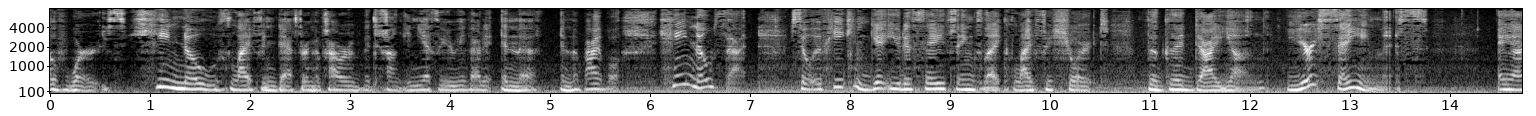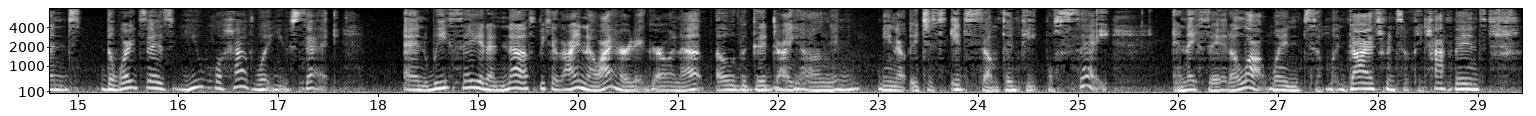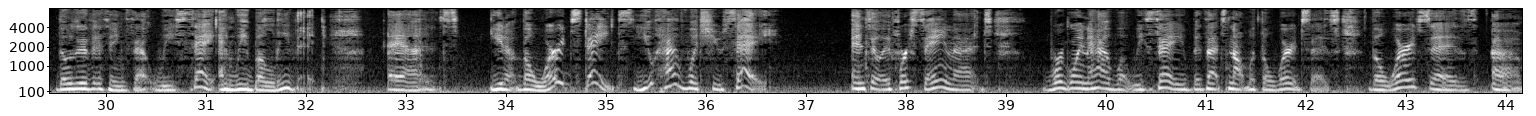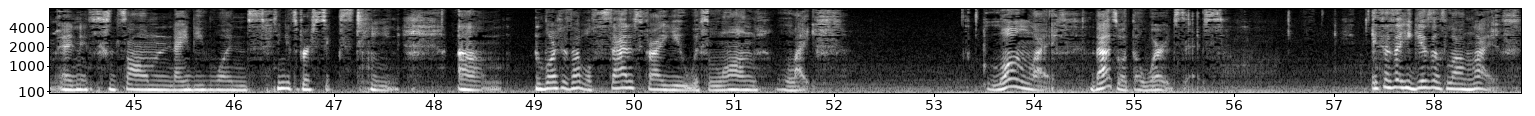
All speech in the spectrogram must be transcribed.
of words. He knows life and death are in the power of the tongue. And yes, we read that in the in the Bible. He knows that. So if he can get you to say things like life is short, the good die young, you're saying this. And the word says you will have what you say. And we say it enough because I know I heard it growing up. Oh, the good die young. And, you know, it just, it's something people say and they say it a lot. When someone dies when something happens those are the things that we say and we believe it. And you know the word states you have what you say. And so if we're saying that we're going to have what we say but that's not what the word says. The word says um and it's in psalm 91 i think it's verse 16 um the lord says i will satisfy you with long life. Long life. That's what the word says. It says that he gives us long life.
